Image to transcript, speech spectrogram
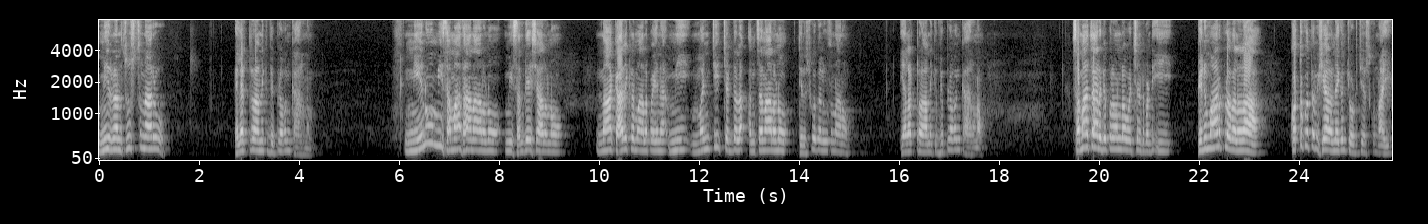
మీరు నన్ను చూస్తున్నారు. ఎలక్ట్రానిక్ విప్లవం కారణం. నేను మీ సమాధానాలను మీ సందేశాలను నా కార్యక్రమాలపైన మీ మంచి చెడ్డల అంచనాలను తెలుసుకోగలుగుతున్నాను. ఎలక్ట్రానిక్ విప్లవం కారణం. సమాచార విప్లవంలో వచ్చినటువంటి ఈ పెనుమార్పుల వలన కొత్త కొత్త విషయాలు అనేకం చోటు చేసుకున్నాయి.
